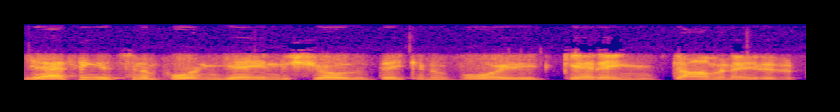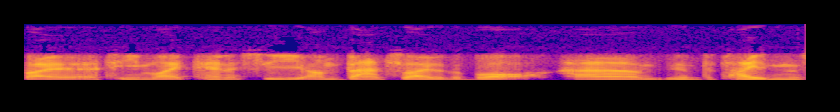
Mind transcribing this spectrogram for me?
Yeah, I think it's an important game to show that they can avoid getting dominated by a team like Tennessee on that side of the ball. Um, you know, the Titans,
